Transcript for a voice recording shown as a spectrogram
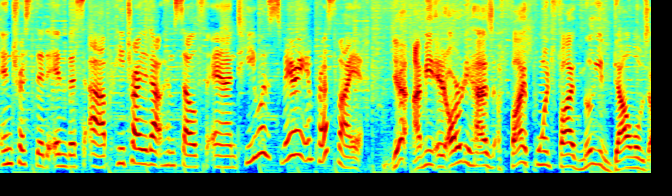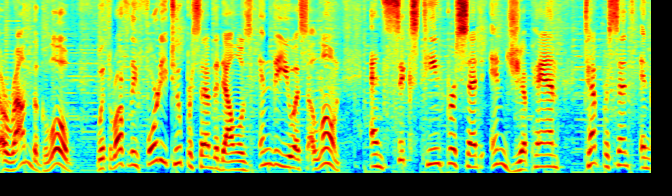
interested in this app. He tried it out himself and he was very impressed by it. Yeah, I mean, it already has 5.5 million downloads around the globe, with roughly 42% of the downloads in the US alone, and 16% in Japan. 10% in,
